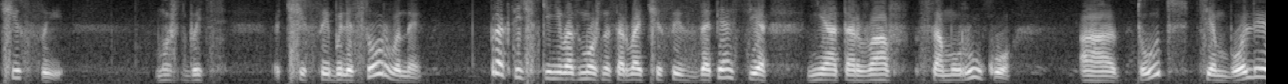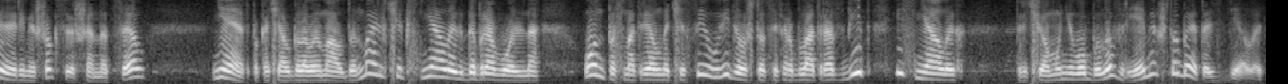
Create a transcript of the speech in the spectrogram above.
часы?» «Может быть...» Часы были сорваны. Практически невозможно сорвать часы с запястья, не оторвав саму руку. А тут, тем более, ремешок совершенно цел. «Нет», — покачал головой Малдон, — «мальчик снял их добровольно». Он посмотрел на часы, увидел, что циферблат разбит, и снял их. Причем у него было время, чтобы это сделать.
